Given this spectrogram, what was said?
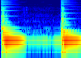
Mm-hmm.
